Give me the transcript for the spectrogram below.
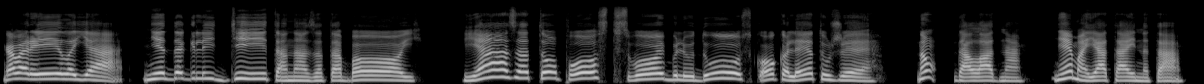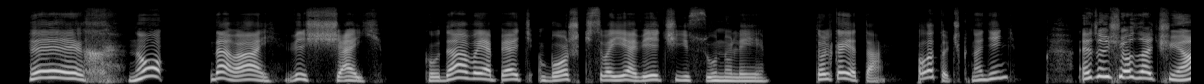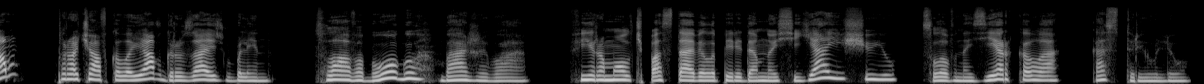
Говорила я, не доглядит она за тобой. Я зато пост свой блюду сколько лет уже. Ну, да ладно, не моя тайна-то. Эх, ну, давай, вещай. Куда вы опять бошки свои овечьи сунули? Только это, платочек надень. Это еще зачем? Прочавкала я, вгрызаясь в блин. Слава богу, ба жива. Фира молча поставила передо мной сияющую, словно зеркало, кастрюлю.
